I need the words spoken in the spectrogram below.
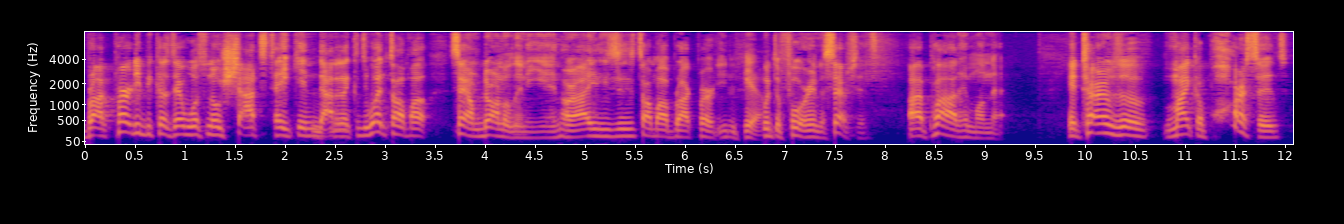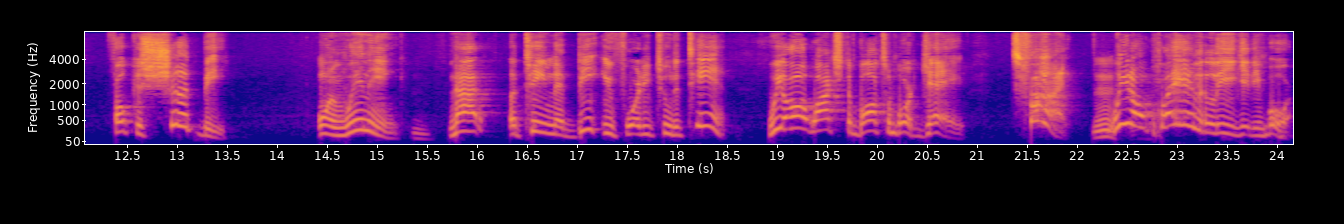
Brock Purdy because there was no shots taken. Because mm-hmm. he wasn't talking about Sam Darnold in the end. All right, he's, he's talking about Brock Purdy yeah. with the four interceptions. I applaud him on that. In terms of Micah Parsons, focus should be on winning, mm. not a team that beat you 42 to 10. We all watched the Baltimore game. It's fine. Mm. We don't play in the league anymore.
